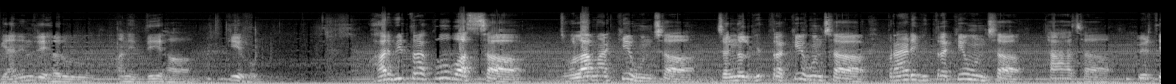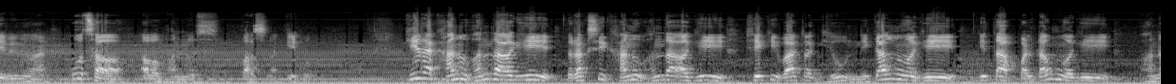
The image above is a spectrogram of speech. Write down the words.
ज्ञानेन्द्रियहरू अनि देह के हो? घरभित्र को बस्छ? झोलामा के हुन्छ? जङ्गलभित्र के हुन्छ? प्राणीभित्र के हुन्छ? थाहा छ। पृथ्वीमा को छ? अब भन्नुहोस्। प्रश्न के हो? केरा खानुभन्दा अघि रक्सी खानुभन्दा अघि ठेकीबाट घिउ निकाल्नु अघि किताब पल्टाउनु अघि भन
